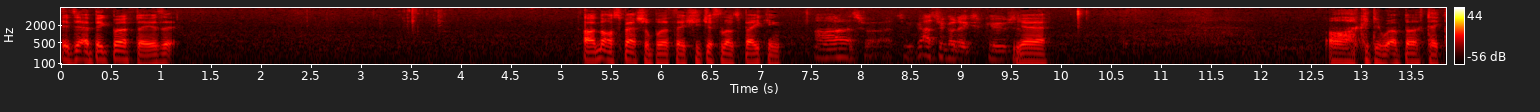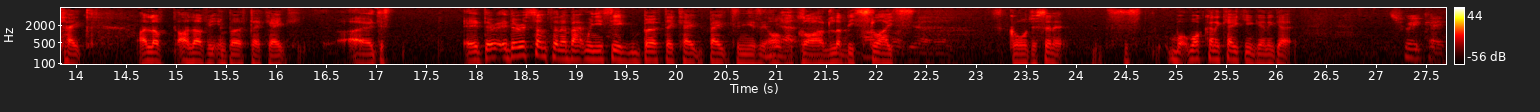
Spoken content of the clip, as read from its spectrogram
Is it a big birthday? Is it? Oh, not a special birthday. She just loves baking. Oh, that's right. That's a, that's a good excuse. Yeah. Oh, I could do with a birthday cake. I love I love eating birthday cake. I just it, there there is something about when you see a birthday cake baked and you say, "Oh Yes. God, lovely Oh, slice." yeah, yeah. It's gorgeous, isn't it? It's just, what what kind of cake are you gonna get? Sweet cake.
